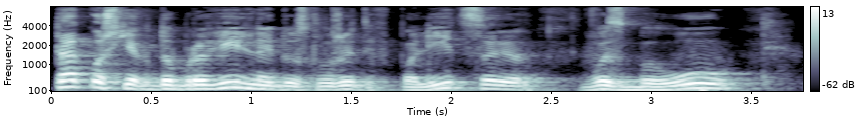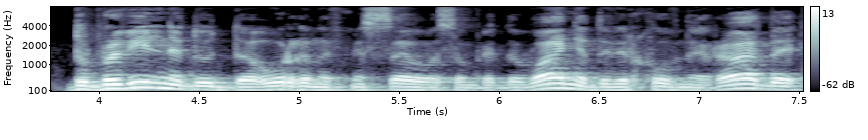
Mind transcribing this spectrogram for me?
Також як добровільно йдуть служити в поліцію, в СБУ, добровільно йдуть до органів місцевого самоврядування, до Верховної Ради,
